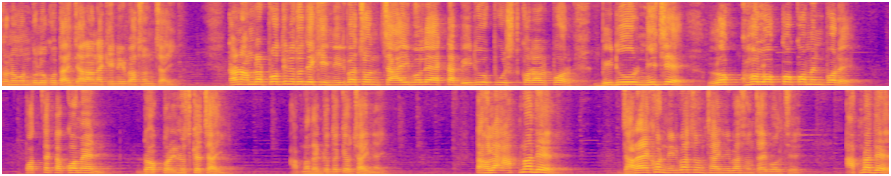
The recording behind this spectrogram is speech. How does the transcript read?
জনগণগুলো কোথায়? যারা নাকি নির্বাচন চাই। কারণ আমরা প্রতিনিয়ত দেখি, নির্বাচন চাই বলে একটা ভিডিও পোস্ট করার পর, ভিডিওর নিচে লক্ষ লক্ষ কমেন্ট পড়ে। প্রত্যেকটা কমেন্ট ডক্টর ইনুসকে চাই। আপনাদেরকে তো কেউ চাই নাই। তাহলে আপনাদের, যারা এখন নির্বাচন চাই নির্বাচন চাই বলছে, আপনাদের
